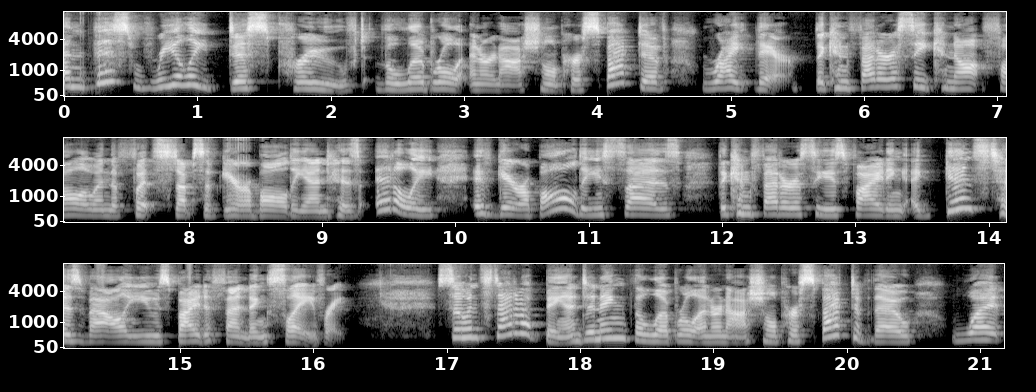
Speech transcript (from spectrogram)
And this really disproved the liberal international perspective right there. The Confederacy cannot follow in the footsteps of Garibaldi and his Italy if Garibaldi says the Confederacy is fighting against his values by defending slavery. So instead of abandoning the liberal international perspective, though, what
